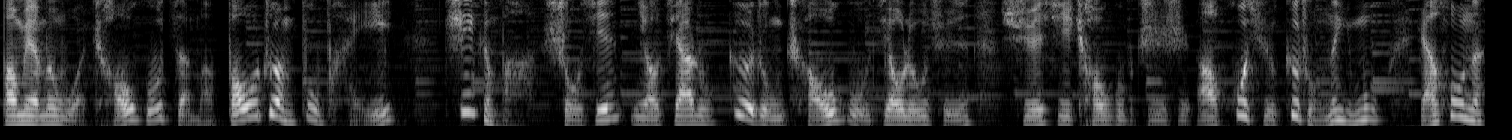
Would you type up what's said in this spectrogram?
方便问我炒股怎么包赚不赔？这个嘛，首先你要加入各种炒股交流群，学习炒股知识啊，获取各种内幕。然后呢，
